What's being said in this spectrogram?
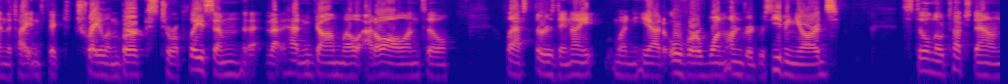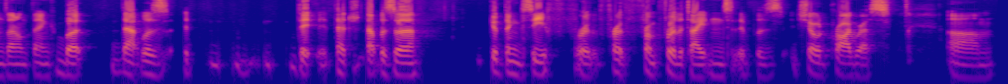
and the Titans picked Treylon Burks to replace him. That, that hadn't gone well at all until last Thursday night when he had over 100 receiving yards. Still no touchdowns, I don't think, but that was it, that that was a good thing to see for for from for the Titans. It was it showed progress. Um,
